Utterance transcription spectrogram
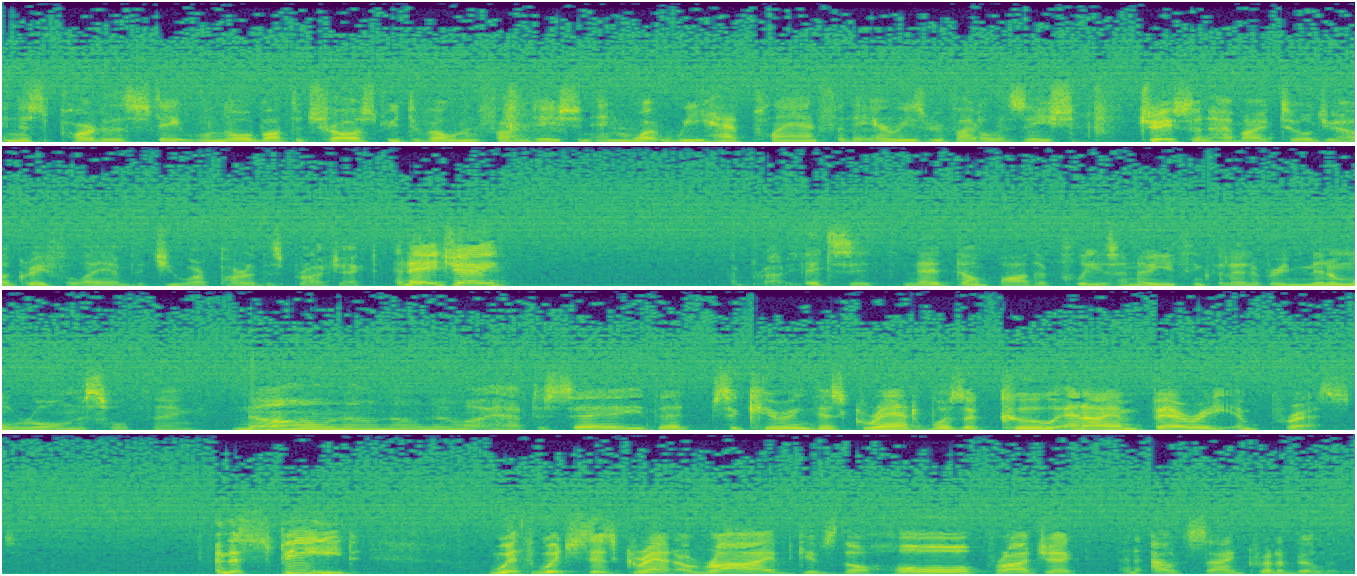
in this part of the state will know about the Charles Street Development Foundation and what we have planned for the area's revitalization. Jason, have I told you how grateful I am that you are part of this project? And AJ, I'm proud of you. It's, it, Ned, don't bother, please. I know you think that I had a very minimal role in this whole thing. No, no, no, no. I have to say that securing this grant was a coup, and I am very impressed. And the speed with which this grant arrived gives the whole project an outside credibility.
